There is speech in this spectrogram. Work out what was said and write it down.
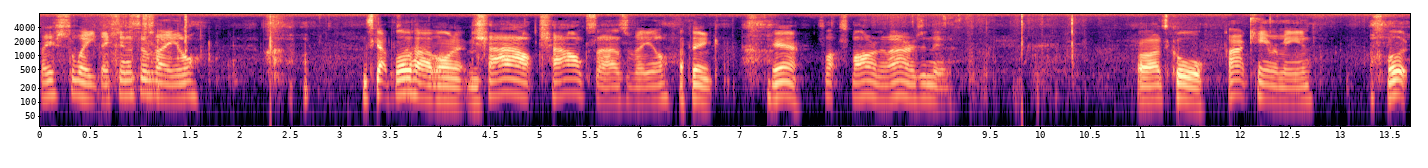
They're sweet. They sent us a veil. It's got flow hive on it, Child, child size veil. I think. Yeah. It's a lot smaller than ours, isn't it? Oh, that's cool. All right, cameraman. Look.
